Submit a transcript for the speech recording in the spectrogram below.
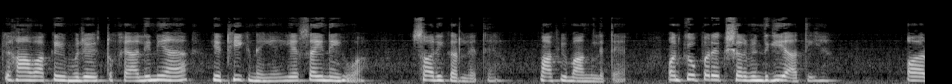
کہ ہاں واقعی مجھے تو خیال ہی نہیں آیا، یہ ٹھیک نہیں ہے، یہ صحیح نہیں ہوا، سوری کر لیتے ہیں، معافی مانگ لیتے ہیں۔ ان کے اوپر ایک شرمندگی آتی ہے اور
